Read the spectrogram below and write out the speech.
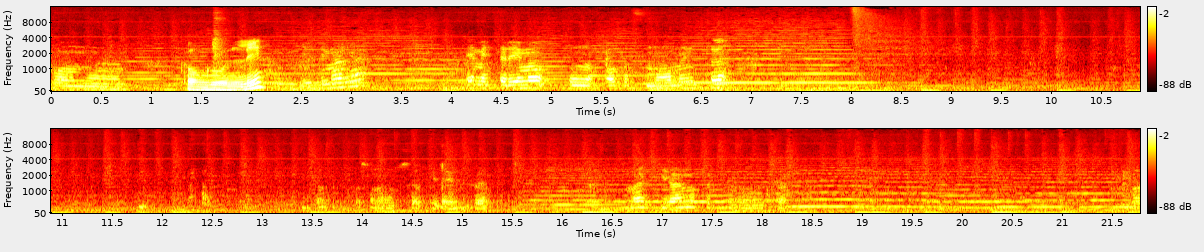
con eh, Con Gulli. e metteremo un out of moment. Questo non servirebbe? Ma il tiranno perché non usa Qua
